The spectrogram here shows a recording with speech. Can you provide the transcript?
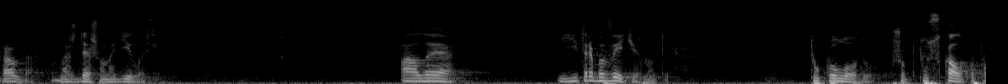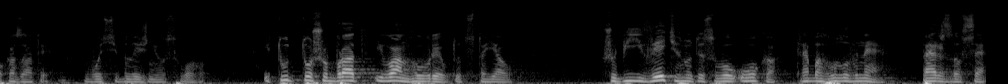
правда? Вона ж де ж вона ділася. Але її треба витягнути, ту колоду, щоб ту скалку показати в оці ближнього свого. І тут то, що брат Іван говорив, тут стояв, щоб її витягнути свого ока, треба головне, перш за все,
